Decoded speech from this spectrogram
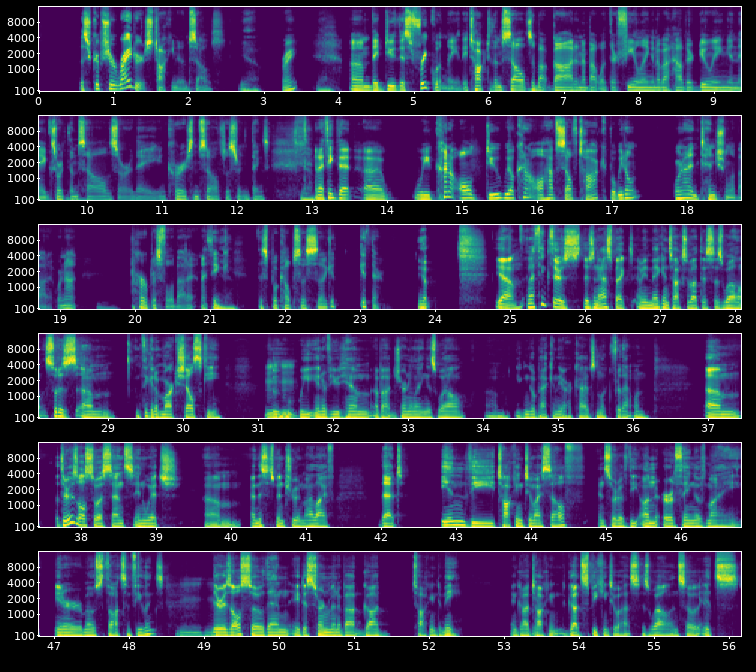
the scripture writers talking to themselves Yeah. right? Yeah. Um, they do this frequently. They talk to themselves about God and about what they're feeling and about how they're doing, and they exhort themselves or they encourage themselves with certain things. And I think that uh, we kind of all do. We all kind of all have self talk, but we don't. We're not intentional about it. We're not purposeful about it. And I think this book helps us uh, get get there. Yep. Yeah, and I think there's there's an aspect. I mean, Megan talks about this as well. So does um, I'm thinking of Mark Shelsky, who we interviewed him about journaling as well. Um, you can go back in the archives and look for that one. Um, but there is also a sense in which, um, and this has been true in my life, that in the talking to myself and sort of the unearthing of my innermost thoughts and feelings, there is also then a discernment about God talking to me and God talking, God speaking to us as well. And so it's,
